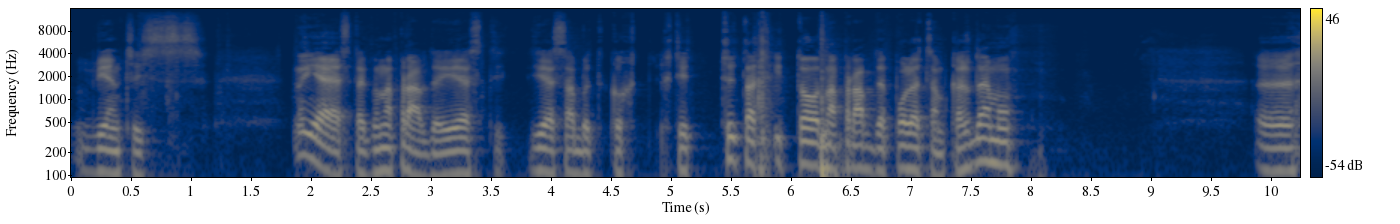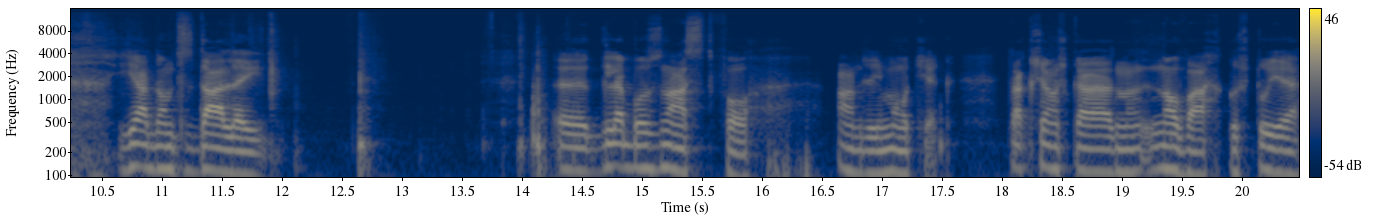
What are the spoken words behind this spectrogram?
więcej. Z... No jest tego naprawdę, jest, jest, aby tylko ch- chcieć czytać i to naprawdę polecam każdemu. E, jadąc dalej, e, gleboznawstwo Andrzej Mociek. Ta książka nowa kosztuje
